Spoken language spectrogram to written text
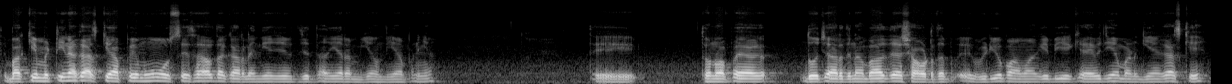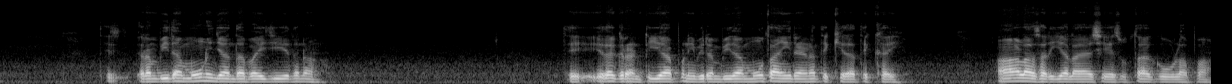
ਤੇ ਬਾਕੀ ਮਿੱਟੀ ਨਾਲ ਘਸ ਕੇ ਆਪੇ ਮੂੰਹ ਉਸੇ ਹਿਸਾਬ ਦਾ ਕਰ ਲੈਂਦੀਆਂ ਜਿੱਦਾਂ ਦੀਆਂ ਰੰਬੀਆਂ ਹੁੰਦੀਆਂ ਆਪਣੀਆਂ। ਤੇ ਤੁਹਾਨੂੰ ਆਪਾਂ ਦੋ ਚਾਰ ਦਿਨਾਂ ਬਾਅਦ ਦਾ ਸ਼ਾਰਟ ਦਾ ਵੀਡੀਓ ਪਾਵਾਂਗੇ ਵੀ ਇਹ ਕਿਹੋ ਜਿਹੀਆਂ ਬਣ ਗਈਆਂ ਘਸ ਕੇ। ਤੇ ਰੰਬੀ ਦਾ ਮੂੰਹ ਨਹੀਂ ਜਾਂਦਾ ਬਾਈ ਜੀ ਇਹਦੇ ਨਾਲ। ਤੇ ਇਹਦਾ ਗਰੰਟੀ ਆ ਆਪਣੀ ਵੀ ਰੰਬੀ ਦਾ ਮੂੰਹ ਤਾਂ ਹੀ ਰਹਿਣਾ, ਤਿੱਖੇ ਦਾ ਤਿੱਖਾ ਹੀ। ਆਹ ਵਾਲਾ ਸਰੀਆ ਲਾਇਆ 6 ਸੁੱਤਾ ਗੋਲ ਆਪਾਂ।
